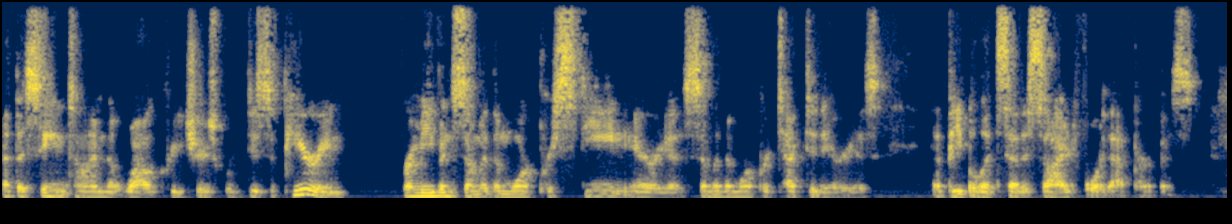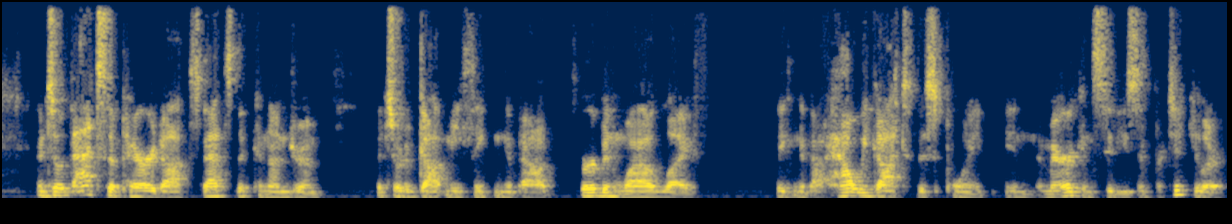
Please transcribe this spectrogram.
at the same time that wild creatures were disappearing from even some of the more pristine areas, some of the more protected areas that people had set aside for that purpose? And so that's the paradox, that's the conundrum that sort of got me thinking about urban wildlife, thinking about how we got to this point in American cities in particular,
